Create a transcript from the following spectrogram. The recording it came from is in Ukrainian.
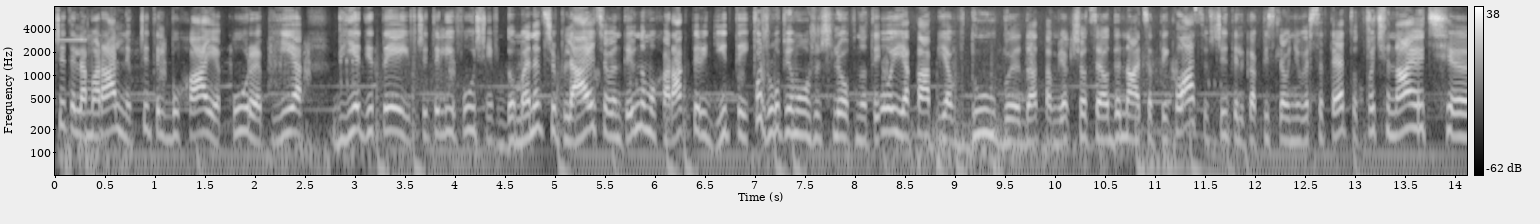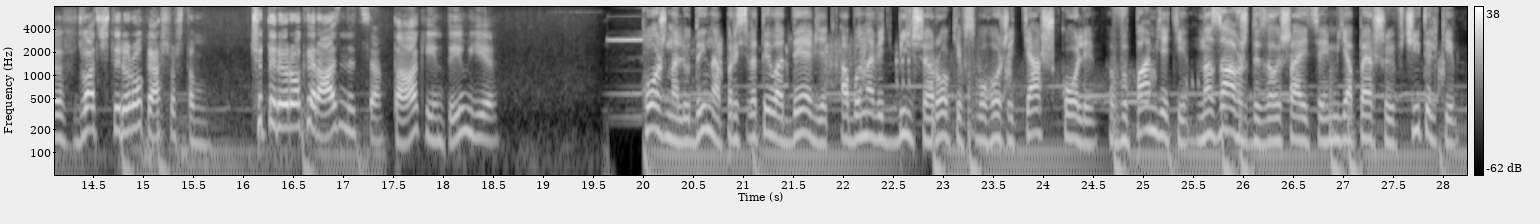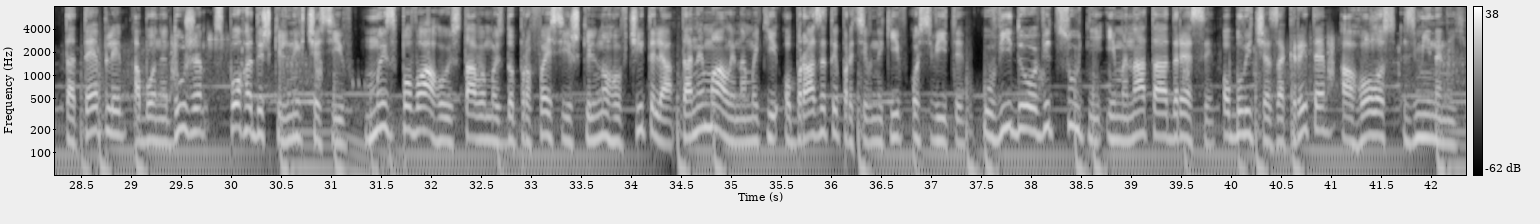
вчитель аморальний, вчитель бухає, куре, п'є, б'є дітей, вчителів, учнів. До мене чіпляються в інтимному характері діти. По жопі можуть шльопнути. Ой, яка б я вдуби, да там, якщо це 11 клас, і вчителька після університету починають е, в 24 роки. А що ж там? 4 роки різниця. Так, і інтим є. Кожна людина присвятила 9 або навіть більше років свого життя школі. В пам'яті назавжди залишається ім'я першої вчительки та теплі або не дуже спогади шкільних часів. Ми з повагою ставимось до професії шкільного вчителя та не мали на меті образити працівників освіти. У відео відсутні імена та адреси, обличчя закрите, а голос змінений.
